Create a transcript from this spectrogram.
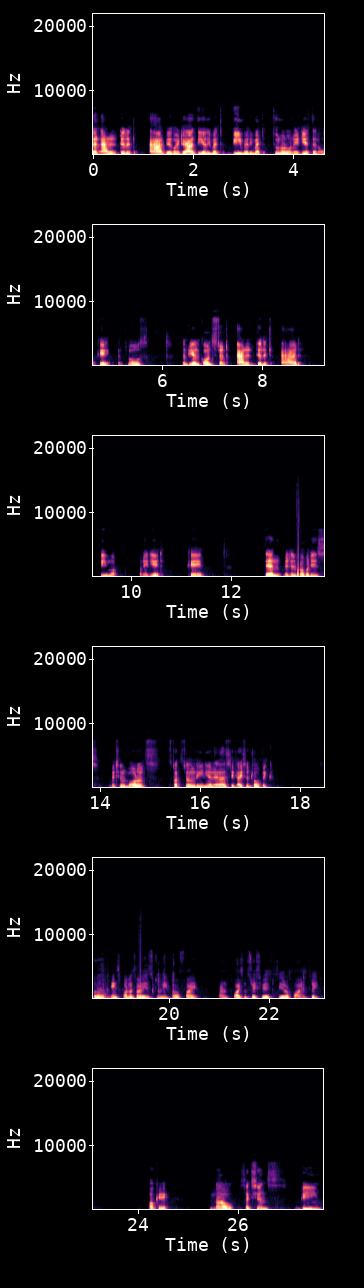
then add delete add we are going to add the element beam element 20188 then okay and close then real constant add delete add beam 188 okay. Then material properties material models structural linear elastic isotropic so Young's modulus are is 2 e power 5 and Poisson's ratio is 0.3 okay. Now sections beam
